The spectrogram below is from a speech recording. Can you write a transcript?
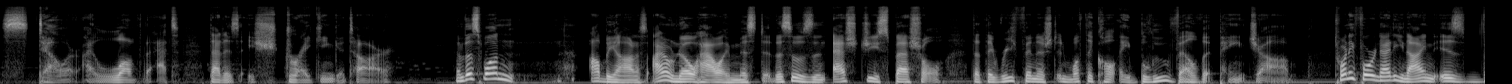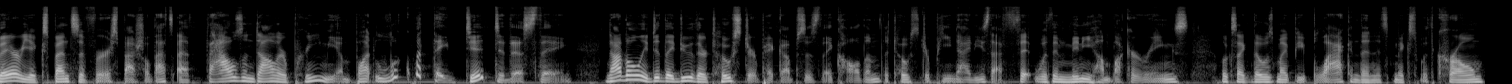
stellar. I love that. That is a striking guitar. And this one, I'll be honest, I don't know how I missed it. This was an SG special that they refinished in what they call a blue velvet paint job. $24.99 is very expensive for a special. That's a $1,000 premium, but look what they did to this thing. Not only did they do their toaster pickups, as they call them, the toaster P90s that fit within mini humbucker rings. Looks like those might be black and then it's mixed with chrome.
